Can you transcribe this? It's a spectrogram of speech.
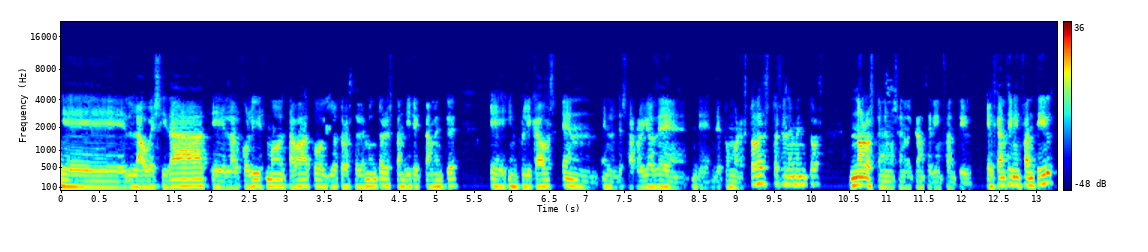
eh, la obesidad, el alcoholismo, el tabaco y otros elementos están directamente eh, implicados en, el desarrollo de, tumores. Todos estos elementos no los tenemos en el cáncer infantil. El cáncer infantil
